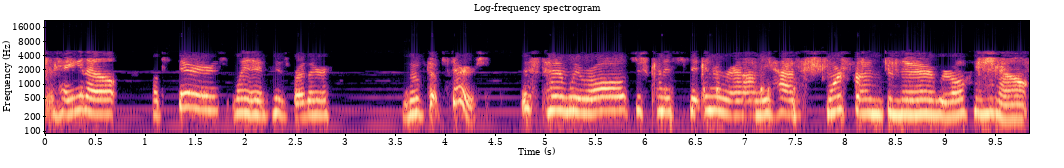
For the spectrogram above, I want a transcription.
we're hanging out upstairs when his brother moved upstairs. This time we were all just kind of sitting around. We had more friends in there. We were all hanging out.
